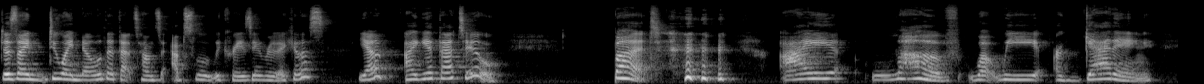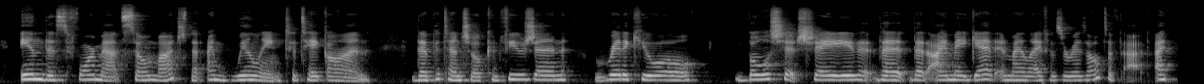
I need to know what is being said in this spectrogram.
Does I do I know that that sounds absolutely crazy and ridiculous? Yep, I get that too. But I love what we are getting in this format so much that I'm willing to take on the potential confusion, ridicule, bullshit shade that that I may get in my life as a result of that. I,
